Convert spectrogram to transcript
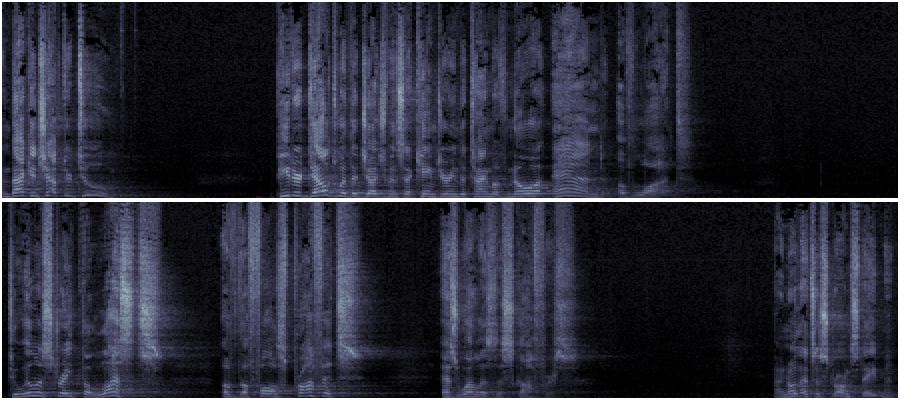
And back in chapter 2, Peter dealt with the judgments that came during the time of Noah and of Lot to illustrate the lusts of the false prophets as well as the scoffers. I know that's a strong statement,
